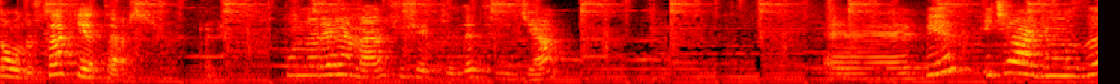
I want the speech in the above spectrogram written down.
doldursak yeter. Bunları hemen şu şekilde dizeceğim. Ee, biz iç harcımızı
